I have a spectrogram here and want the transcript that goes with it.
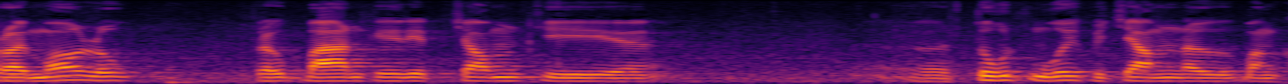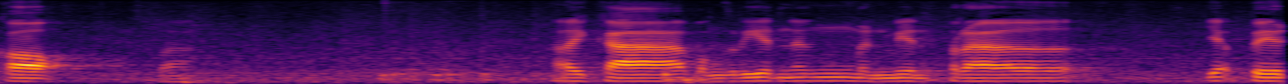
ក្រោយមកលោកត្រូវបានគេរៀបចំជាអឺទូតមួយប្រចាំនៅបាងកកបាទហើយការបង្រៀនហ្នឹងមិនមានប្រើរយៈពេល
